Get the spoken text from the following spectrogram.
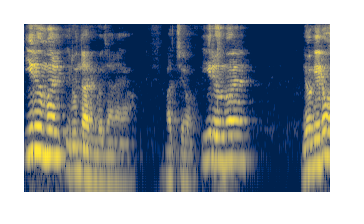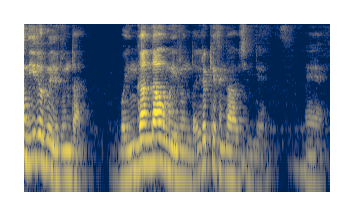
이름을 이룬다는 거잖아요. 맞죠? 이름을 명예로운 이름을 이룬다. 뭐 인간다움을 이룬다. 이렇게 생각하시면 돼요. 예.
